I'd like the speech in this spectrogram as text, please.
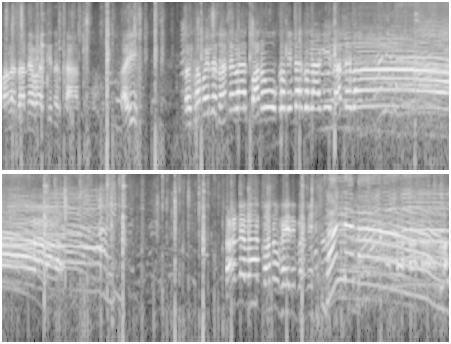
उहाँलाई धन्यवाद दिन चाहन्छु है? र सबैलाई धन्यवाद। भनौँ कविताको लागि धन्यवाद। धन्यवाद भनौँ फेरि पनि। धन्यवाद।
